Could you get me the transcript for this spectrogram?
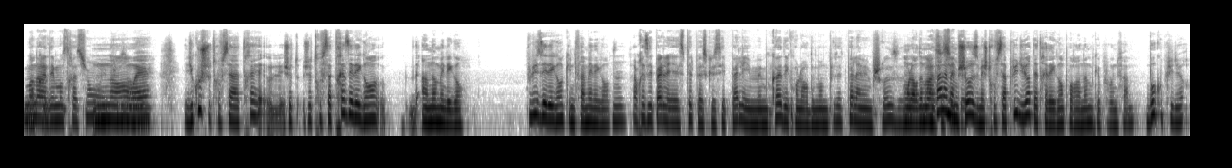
dans la démonstration. Non, ouais. Et du coup, je trouve ça très, je, je trouve ça très élégant, un homme élégant. plus élégant qu'une femme élégante. Mm. Après, c'est pas les, c'est peut-être parce que c'est pas les mêmes codes et qu'on leur demande peut-être pas la même chose. On leur demande pas la même chose, mais je trouve ça plus dur d'être élégant pour un homme que pour une femme. Beaucoup plus dur.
